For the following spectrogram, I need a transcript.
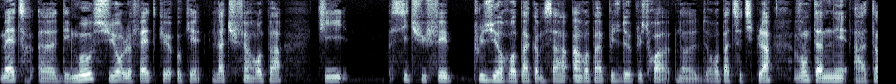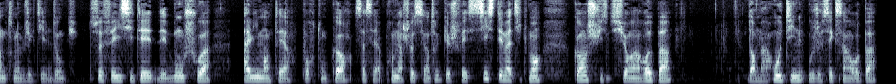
mettre euh, des mots sur le fait que ok là tu fais un repas qui si tu fais plusieurs repas comme ça, un repas plus deux, plus trois de, repas de ce type-là, vont t'amener à atteindre ton objectif. Donc, se féliciter des bons choix alimentaires pour ton corps, ça c'est la première chose, c'est un truc que je fais systématiquement quand je suis sur un repas dans ma routine où je sais que c'est un repas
